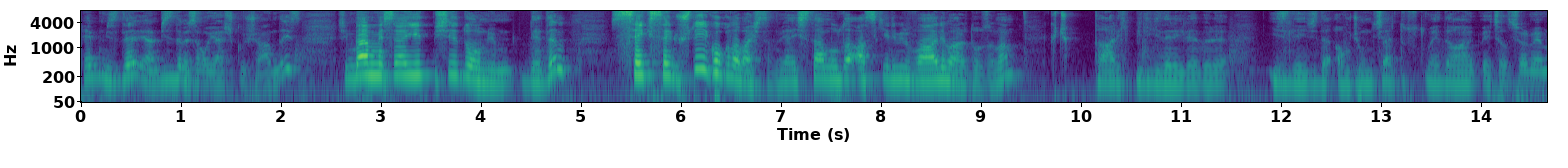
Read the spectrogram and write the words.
Hepimizde yani biz de mesela o yaş kuşağındayız. Şimdi ben mesela 77 doğumluyum dedim. 83'te ilkokula başladım. Yani İstanbul'da askeri bir vali vardı o zaman. Küçük tarih bilgileriyle böyle izleyici de avucumun içerisinde tutmaya devam etmeye çalışıyorum.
